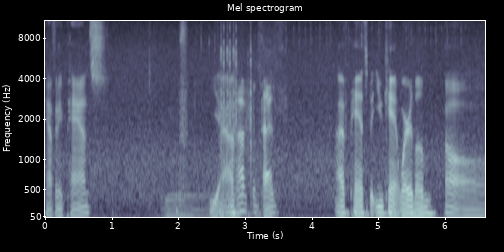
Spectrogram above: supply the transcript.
You have any pants? Yeah. I have some pants. I have pants, but you can't wear them. Oh.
